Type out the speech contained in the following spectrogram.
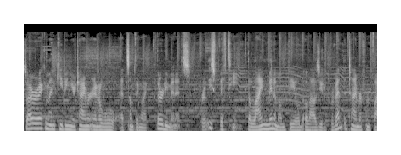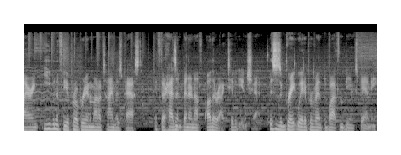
so I recommend keeping your timer interval at something like 30 minutes, or at least 15. The line minimum field allows you to prevent the timer from firing even if the appropriate amount of time has passed, if there hasn't been enough other activity in chat. This is a great way to prevent the bot from being spammy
